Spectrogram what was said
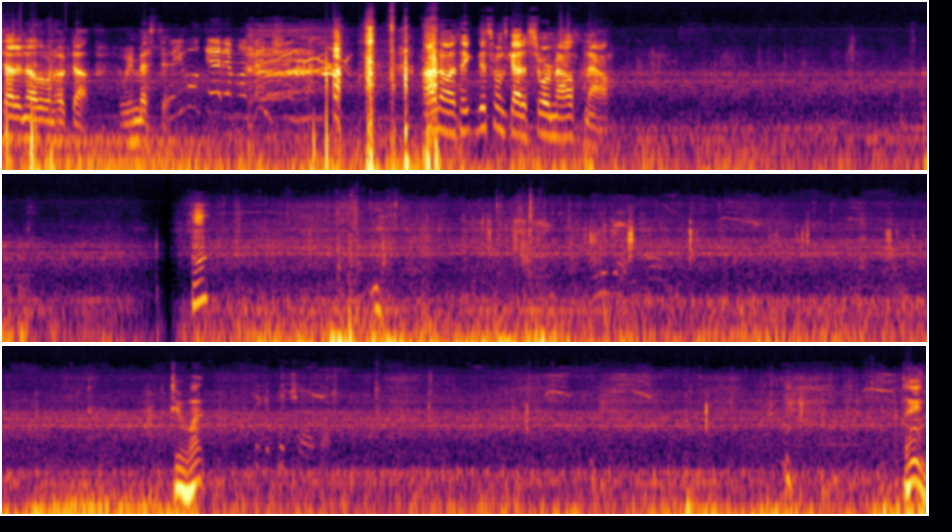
had another one hooked up. and We missed it. We will get him eventually. I don't know. I think this one's got a sore mouth now. Hmm? Me get Do what? take a picture of him. Dang.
